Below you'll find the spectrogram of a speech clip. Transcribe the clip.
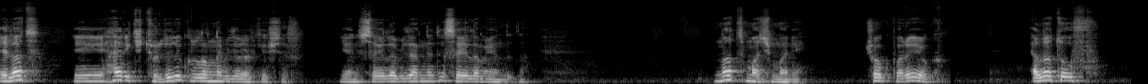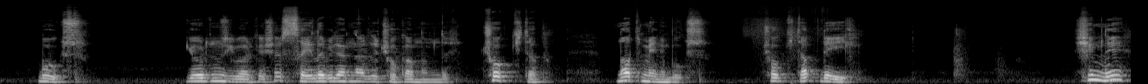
A lot e, her iki türde de kullanılabilir arkadaşlar. Yani sayılabilenle de sayılamayanla da. Not much money, çok para yok. A lot of books. Gördüğünüz gibi arkadaşlar sayılabilenler de çok anlamında. Çok kitap. Not many books. Çok kitap değil. Şimdi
